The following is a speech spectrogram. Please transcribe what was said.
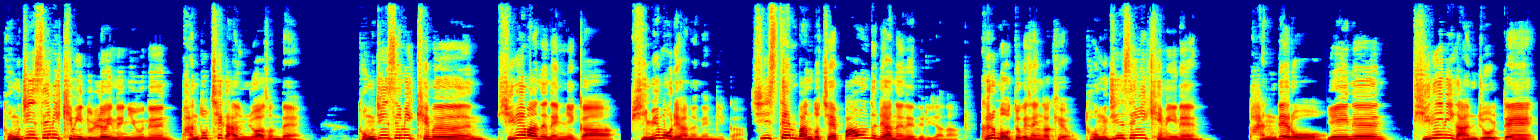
동진 세미캠이 눌려있는 이유는 반도체가 안 좋아서인데 동진 세미캠은 디램 하는 애입니까? 비메모리 하는 애입니까? 시스템 반도체 파운드리 하는 애들이잖아. 그러면 어떻게 생각해요? 동진 세미캠이는 반대로 얘는 디램이가 안 좋을 때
